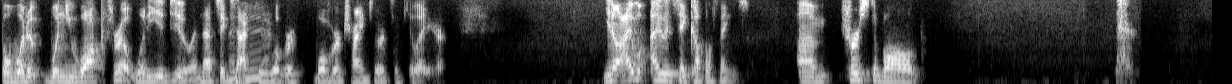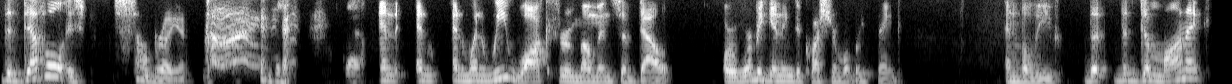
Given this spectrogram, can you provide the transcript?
But what when you walk through it, what do you do? And that's exactly Mhm. what we're what we're trying to articulate here. You know, I, I would say a couple things. Um, first of all, the devil is so brilliant. And and and when we walk through moments of doubt or we're beginning to question what we think and believe, the the demonic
